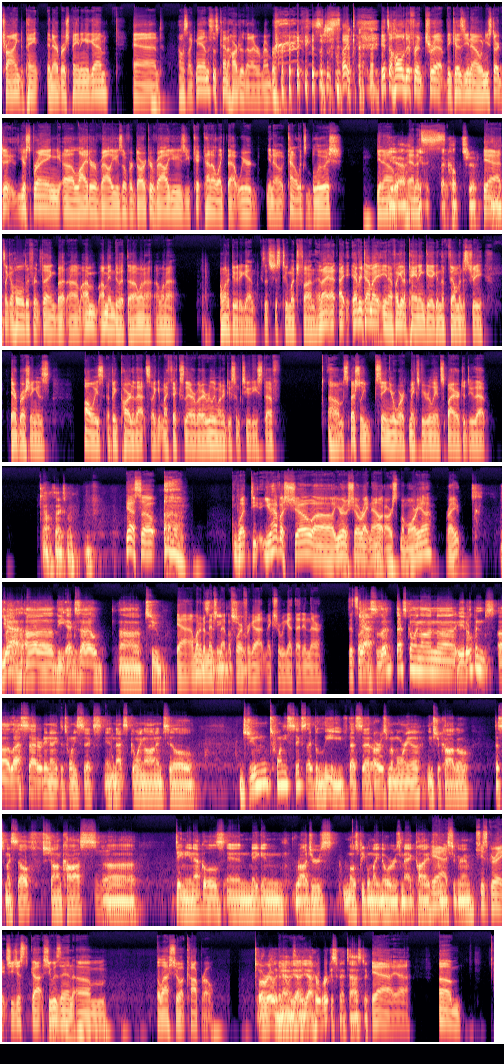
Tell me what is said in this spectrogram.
trying to paint an airbrush painting again, and I was like, man, this is kind of harder than I remember. it's like it's a whole different trip because you know when you start do, you're spraying uh, lighter values over darker values, you get kind of like that weird, you know, it kind of looks bluish, you know, yeah, and yeah, it's that color shit. yeah, it's like a whole different thing. But um, I'm I'm into it though. I wanna I wanna I want to do it again because it's just too much fun. And I, I every time I you know if I get a painting gig in the film industry, airbrushing is always a big part of that. So I get my fix there. But I really want to do some 2D stuff. Um, especially seeing your work makes me really inspired to do that. Oh, thanks, man. Yeah. So. What do you, you have a show? Uh, you're in a show right now at Ars Memoria, right? Yeah, uh, the Exile uh, Two. Yeah, I wanted to mention that before I forgot. Make sure we got that in there. It's like yeah, so that that's going on. Uh, it opened uh, last Saturday night, the 26th, and that's going on until June 26th, I believe. That's at Ars Memoria in Chicago. That's myself, Sean Koss, Mhm. uh, Damian Eccles, and Megan Rogers. Most people might know her as Magpie Yeah, from Instagram. she's great. She just got. She was in um, the last show at Copro. Oh, really? Yeah, yeah, in. yeah. Her work is fantastic. Yeah, yeah. Um,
